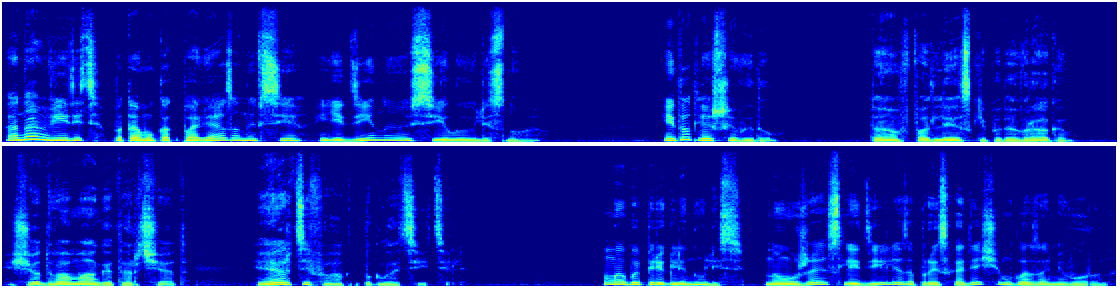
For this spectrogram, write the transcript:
А нам видеть, потому как повязаны все единую силою лесную. И тут Леший выдал. «Там, в подлеске под оврагом, еще два мага торчат, и артефакт-поглотитель». Мы бы переглянулись, но уже следили за происходящим глазами ворона.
